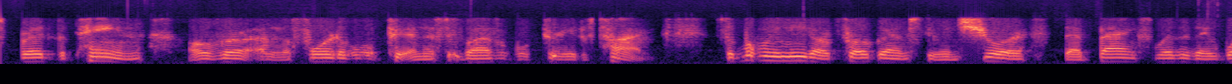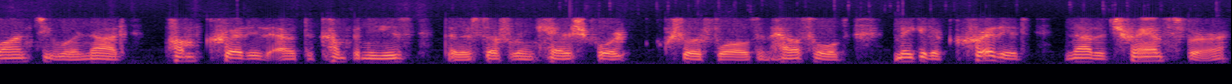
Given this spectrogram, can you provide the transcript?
spread the pain over an affordable and a survivable period of time. So what we need are programs to ensure that banks, whether they want to or not, pump credit out to companies that are suffering cash shortfalls in households, make it a credit, not a transfer,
